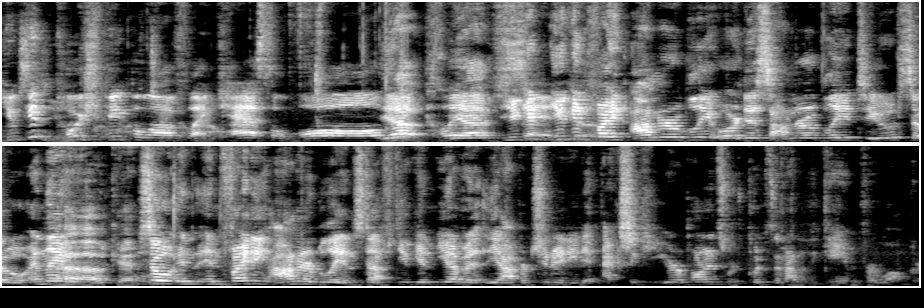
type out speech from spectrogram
You can push people off like castle walls yeah, and cliffs. yeah. You can and- you can fight honorably or dishonorably too. So and they Oh, okay. So in, in fighting honorably and stuff, you get you have a, the opportunity to execute your opponents, which puts them out of the game for longer.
